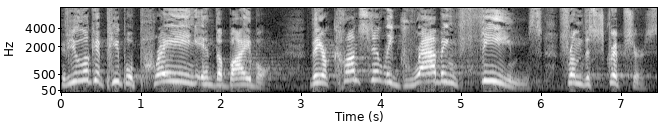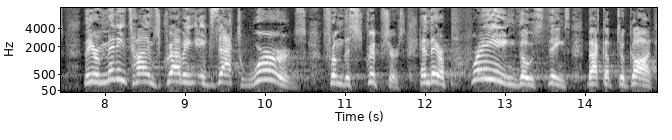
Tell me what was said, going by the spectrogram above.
If you look at people praying in the Bible, they are constantly grabbing themes from the scriptures. They are many times grabbing exact words from the scriptures and they are praying those things back up to God.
